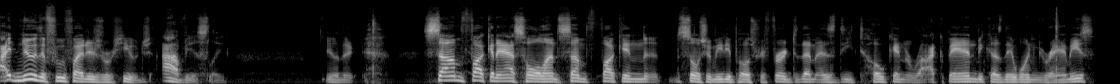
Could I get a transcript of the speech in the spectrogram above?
I knew the Foo Fighters were huge, obviously. You know, they're some fucking asshole on some fucking social media post referred to them as the token rock band because they won Grammys.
